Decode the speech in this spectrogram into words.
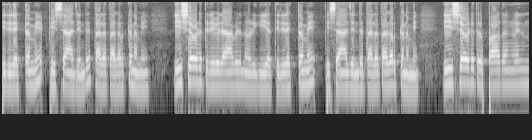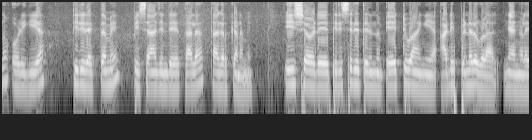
തിരുരക്തമേ പിശാചിന്റെ തല തകർക്കണമേ. ഈശോയുടെ തിരുവിലാവിൽ നൊഴുകിയ തിരുരക്തമേ പിശാചിന്റെ തല തകർക്കണമേ. ഈശോയുടെ തൃപ്പാദങ്ങളിൽ നിന്നും ഒഴുകിയ തിരുരക്തമേ പിശാചിന്റെ തല തകർക്കണമേ. ഈശോയുടെ തിരുശരീരത്തിൽ നിന്നും ഏറ്റുവാങ്ങിയ അടിപ്പിണറുകളാൽ ഞങ്ങളെ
